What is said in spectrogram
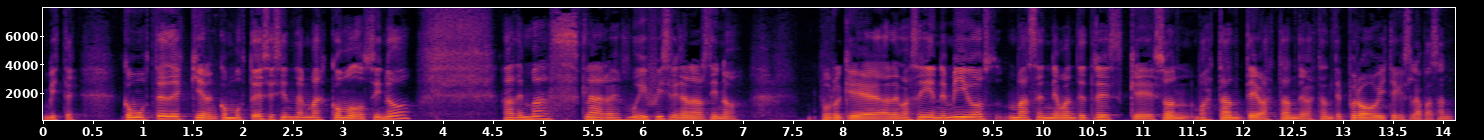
¿viste? Como ustedes quieran, como ustedes se sientan más cómodos. Si no, además, claro, es muy difícil ganar si no. Porque además hay enemigos, más en Diamante 3, que son bastante, bastante, bastante pro, ¿viste? Que se la pasan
